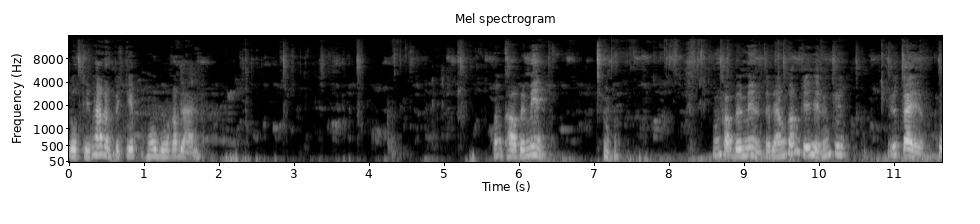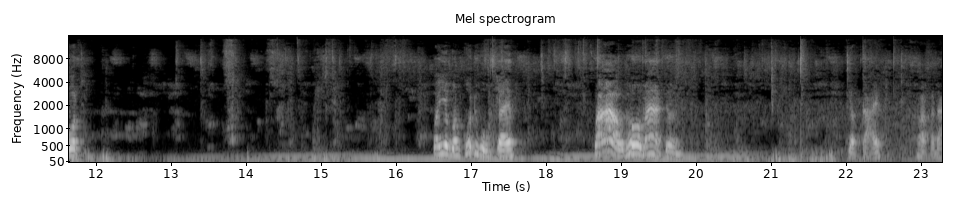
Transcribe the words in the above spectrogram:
รูปที่พากันไปเก็บหัวบัวกับหลานมันเขาไปเม่นมันเขาไปเม่นแสดงความคิดเห็นคืออยู่ใต้โพดว่าอย่าบนกดถูกใจว้าวโทษมากจนเจ็บกายว่ากระได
